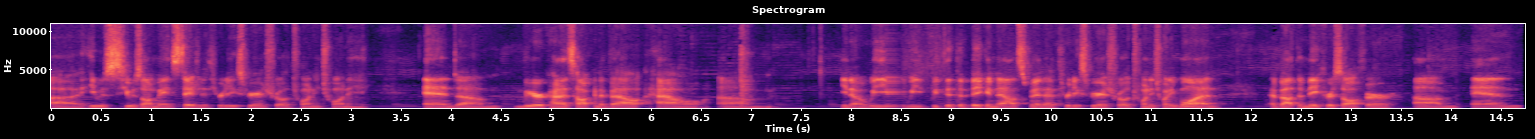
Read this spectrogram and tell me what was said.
Uh, he was he was on main stage at 3DEXPERIENCE World 2020, and um, we were kind of talking about how um, you know we, we we did the big announcement at 3DEXPERIENCE World 2021 about the makers offer, um, and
